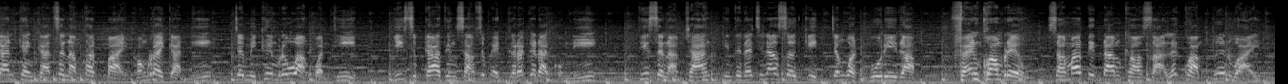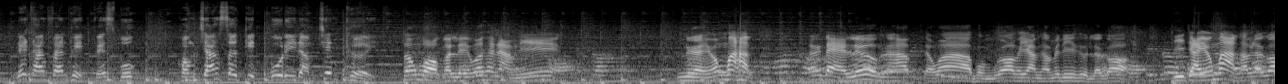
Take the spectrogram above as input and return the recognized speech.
การแข่งขันสนามถัดไปของรายการนี้จะมีขึ้นระหว่างวันที่ 29-31 กรกฎาคมนี้ ที่สนามช้าง International Circuit จังหวัดบุรีรัมย์แฟนความเร็วสามารถติดตามข่าวสารและความเคลื่อนไหว ได้ทางแฟนเพจ Facebook ของช้างเซอร์กิตบุรีรัมย์เช่นเคย ต้องบอกกันเลยว่าสนามนี้เหนื่อยมากๆ ตั้งแต่เริ่มนะครับ แต่ว่าผมก็พยายามทำให้ดีที่สุด แล้วก็ดีใจมากๆครับ แล้วก็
